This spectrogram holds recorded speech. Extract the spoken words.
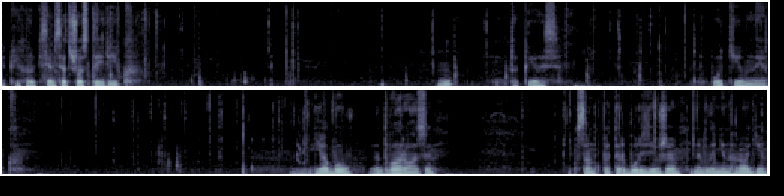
Яких років? 76-й рік. Ну, такий ось путівник. Я був два рази. В Санкт-Петербурзі вже, не в Ленінграді.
